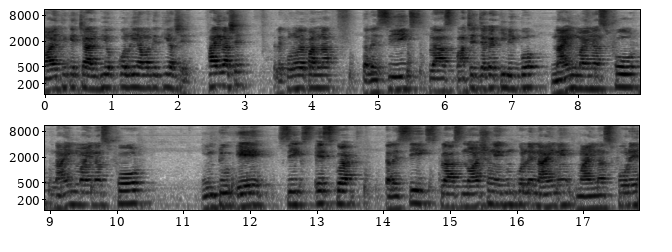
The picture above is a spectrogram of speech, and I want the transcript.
নয় থেকে চার বিয়োগ করলেই আমাদের কি আসে? ফাইভ আসে। তাহলে কোনো ব্যাপার না। তাহলে সিক্স প্লাস পাঁচের জায়গায় কি লিখব? Nine minus four nine minus four into a six a square তাহলে সিক্স প্লাস নয়ের সঙ্গে গুণ করলে nine a minus four a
